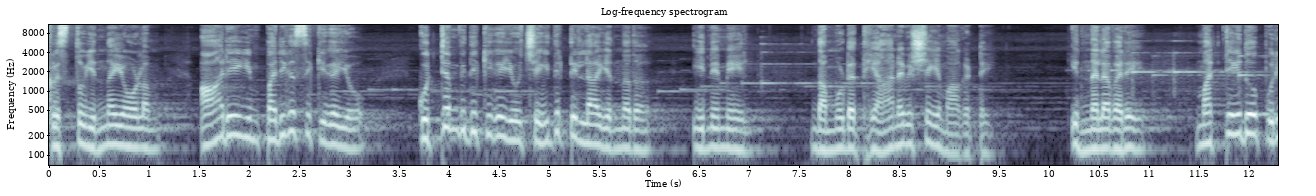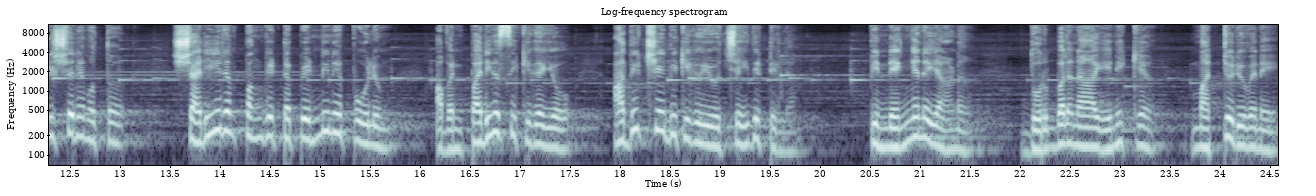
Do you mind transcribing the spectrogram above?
ക്രിസ്തു ഇന്നയോളം ആരെയും പരിഹസിക്കുകയോ കുറ്റം വിധിക്കുകയോ ചെയ്തിട്ടില്ല എന്നത് ഇനിമേൽ നമ്മുടെ ധ്യാന വിഷയമാകട്ടെ ഇന്നലെ വരെ മറ്റേതോ പുരുഷനെ പുരുഷനുമൊത്ത് ശരീരം പങ്കിട്ട പെണ്ണിനെ പോലും അവൻ പരിഹസിക്കുകയോ അധിക്ഷേപിക്കുകയോ ചെയ്തിട്ടില്ല. പിന്നെങ്ങനെയാണ് ദുർബലനായ എനിക്ക് മറ്റൊരുവനെ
